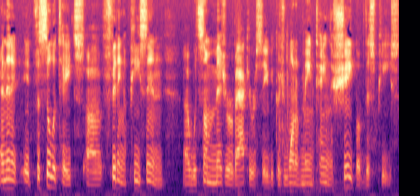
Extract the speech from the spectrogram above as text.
And then it, it facilitates uh, fitting a piece in uh, with some measure of accuracy because you want to maintain the shape of this piece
